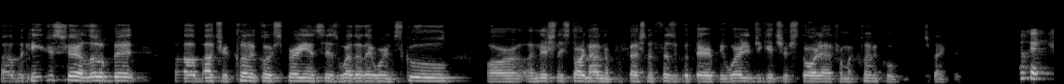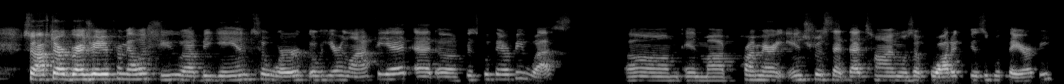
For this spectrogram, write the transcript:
uh, but can you just share a little bit uh, about your clinical experiences, whether they were in school or initially starting out in a profession of physical therapy? Where did you get your start at from a clinical perspective? Okay, so after I graduated from LSU, I began to work over here in Lafayette at uh, Physical Therapy West. Um, and my primary interest at that time was aquatic physical therapy.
